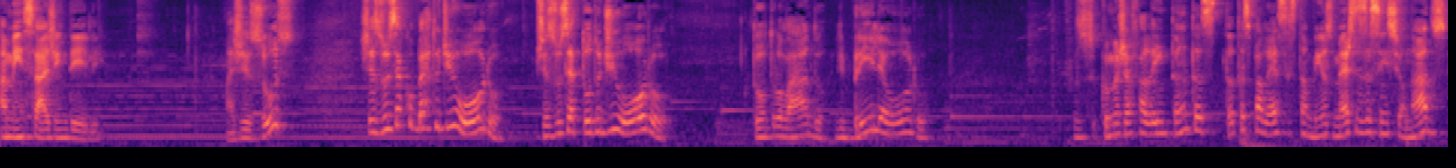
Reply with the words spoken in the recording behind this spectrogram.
a mensagem dele. Mas Jesus, Jesus é coberto de ouro. Jesus é todo de ouro do outro lado, ele brilha ouro. Como eu já falei em tantas, tantas palestras também, os mestres ascensionados,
